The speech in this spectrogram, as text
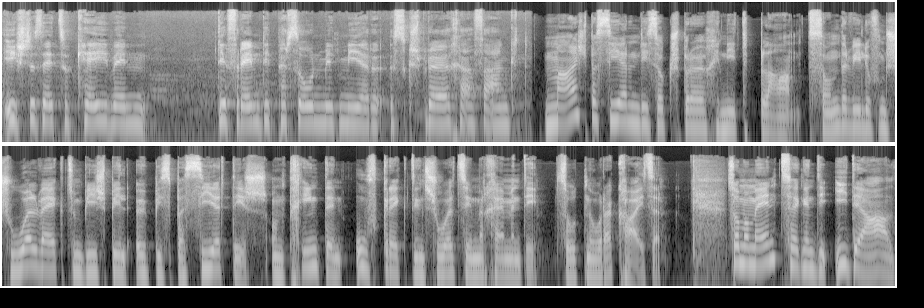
ist es jetzt okay, wenn die fremde Person mit mir ein Gespräch anfängt. Meist passieren diese Gespräche nicht geplant, sondern weil auf dem Schulweg zum Beispiel etwas passiert ist und die Kinder dann aufgeregt ins Schulzimmer kommen, so Nora Kaiser. So Moment sagen die ideal,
